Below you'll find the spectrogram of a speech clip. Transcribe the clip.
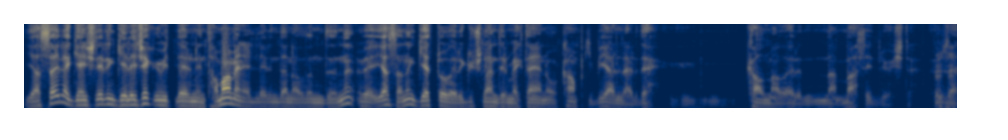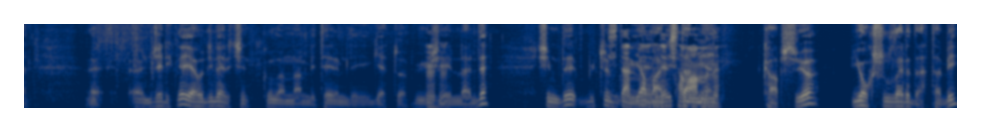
Yasayla gençlerin gelecek ümitlerinin tamamen ellerinden alındığını ve yasanın gettoları güçlendirmekten yani o kamp gibi yerlerde kalmalarından bahsediliyor işte. Özel. Hı hı. Öncelikle Yahudiler için kullanılan bir terimdi getto büyük hı hı. şehirlerde. Şimdi bütün yabancı tamamını kapsıyor. Yoksulları da tabii.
